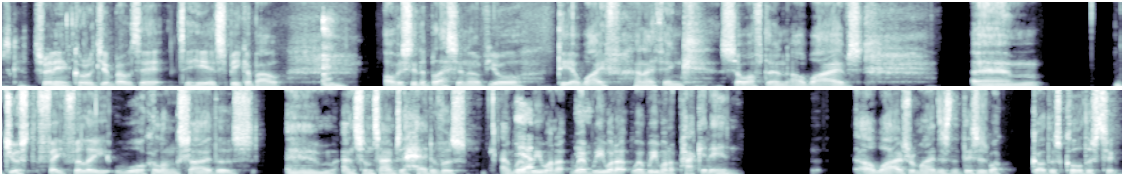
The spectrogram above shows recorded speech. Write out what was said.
It's really encouraging, bro, to to hear speak about obviously the blessing of your dear wife, and I think so often our wives um, just faithfully walk alongside us, um, and sometimes ahead of us. And when yeah. we want to, when we want to, when we want to pack it in, our wives remind us that this is what God has called us to.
